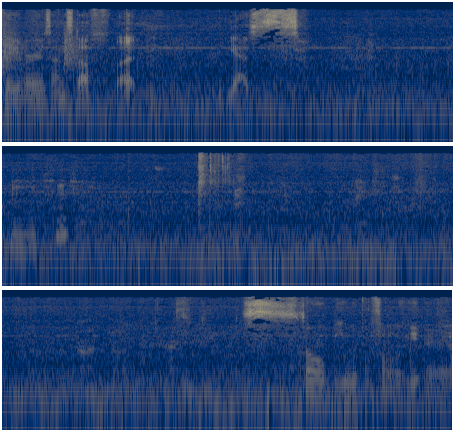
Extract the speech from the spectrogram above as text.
flavors and stuff but yes Mhm. so beautiful here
